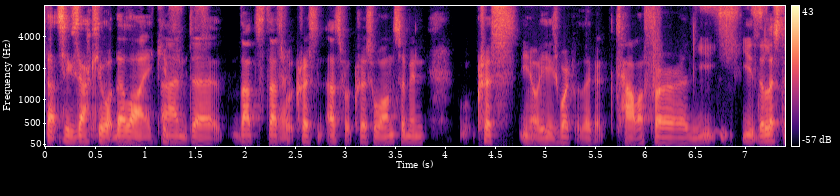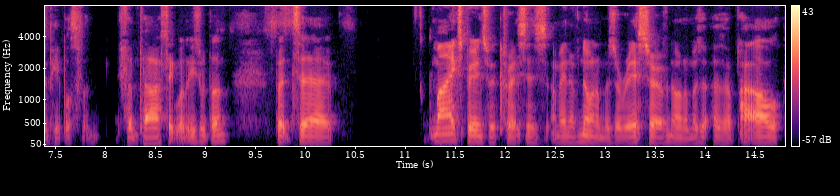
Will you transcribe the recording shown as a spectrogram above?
That's exactly what they're like, if, and uh, that's that's yeah. what Chris that's what Chris wants. I mean, Chris, you know, he's worked with like Tallifer, and you, you, the list of people's fantastic what he's done. But uh, my experience with Chris is, I mean, I've known him as a racer, I've known him as a, as a pal,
